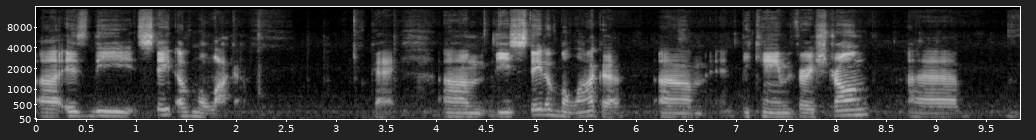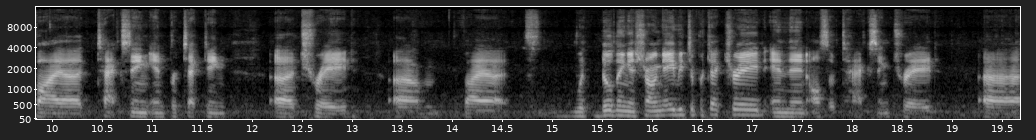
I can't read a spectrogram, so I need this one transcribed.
uh, is the state of Malacca. Okay. Um, the state of Malacca um, became very strong uh, via taxing and protecting uh, trade um, via with building a strong navy to protect trade and then also taxing trade uh,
